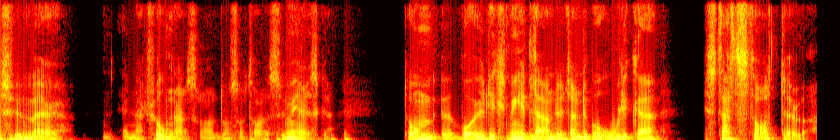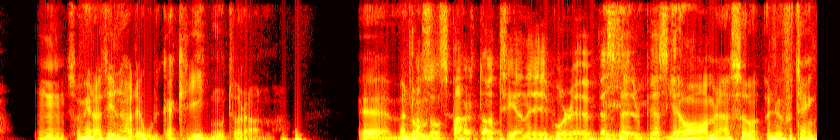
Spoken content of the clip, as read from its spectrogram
Sumer-nationen, de som talar sumeriska. De var ju liksom inget land utan det var olika stadsstater. Va? Mm. Som hela tiden hade olika krig mot varandra. Eh, men de... Som Sparta och Aten i vår västeuropeiska... Ja, men alltså, nu får tänka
